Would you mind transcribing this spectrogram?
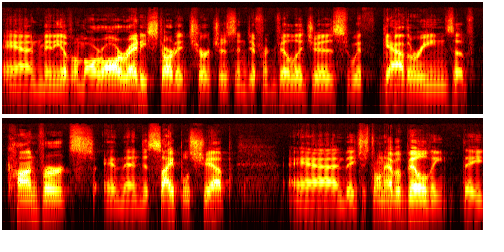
And many of them are already started churches in different villages with gatherings of converts and then discipleship and they just don't have a building. They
